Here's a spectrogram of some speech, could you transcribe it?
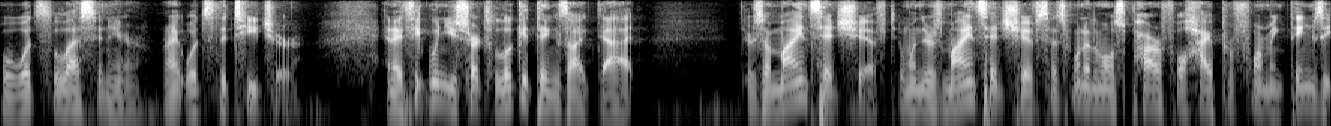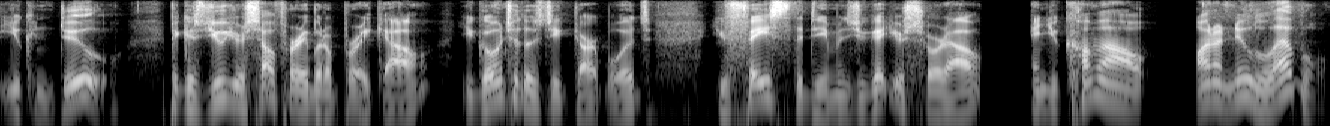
Well what's the lesson here right? What's the teacher? And i think when you start to look at things like that there's a mindset shift. And when there's mindset shifts, that's one of the most powerful, high performing things that you can do because you yourself are able to break out. You go into those deep, dark woods, you face the demons, you get your sword out, and you come out on a new level.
